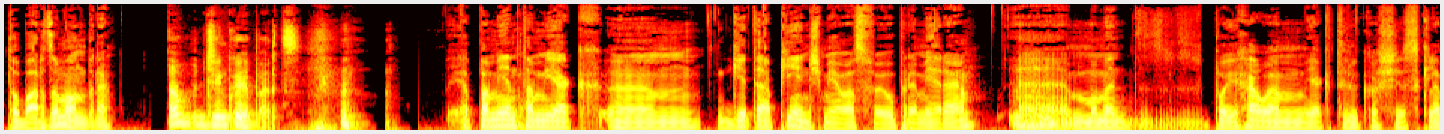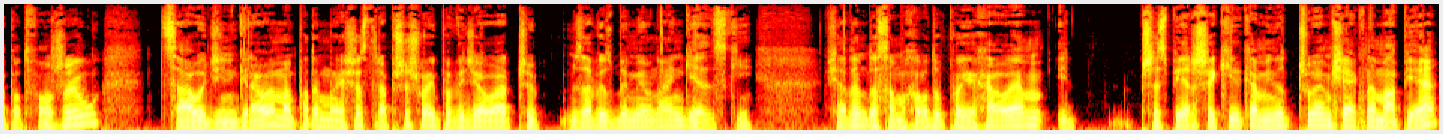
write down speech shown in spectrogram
to bardzo mądre. No, dziękuję bardzo. Ja pamiętam, jak um, GTA 5 miała swoją premierę. Mhm. E, moment, pojechałem, jak tylko się sklep otworzył, cały dzień grałem, a potem moja siostra przyszła i powiedziała, czy zawiózłbym ją na angielski. Wsiadłem do samochodu, pojechałem i przez pierwsze kilka minut czułem się jak na mapie. Mhm.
